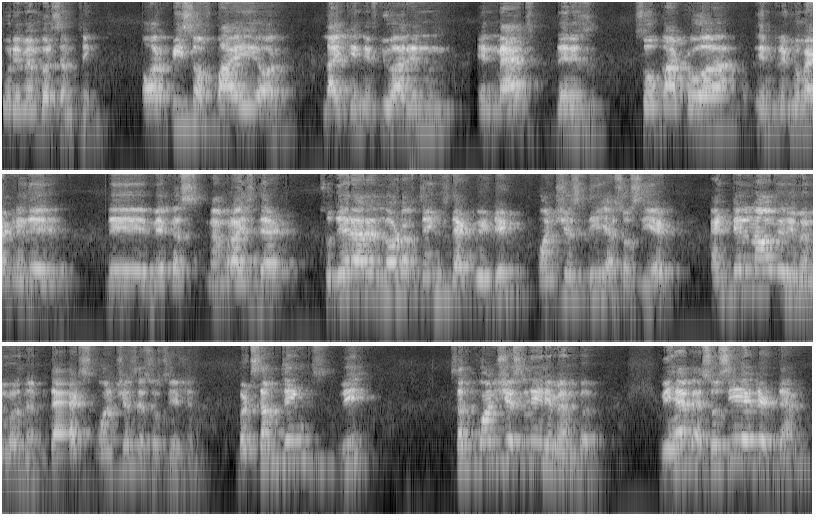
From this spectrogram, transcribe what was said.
to remember something. Or piece of pie, or like in if you are in in math, there is SOHCAHTOA in trigonometry, they, they make us memorize that. So there are a lot of things that we did consciously associate. Until now, we remember them. That's conscious association. But some things we subconsciously remember. We have associated them.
